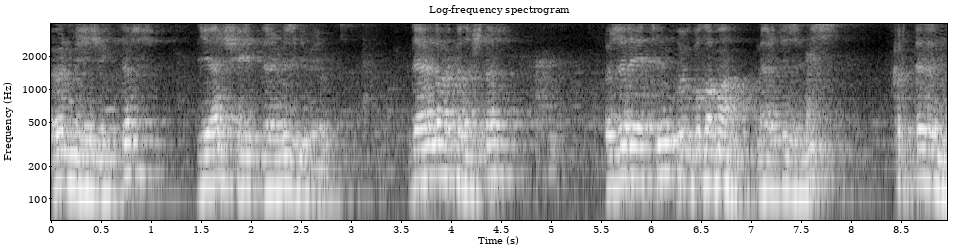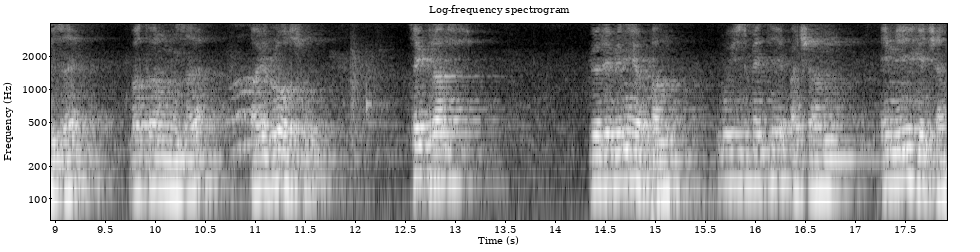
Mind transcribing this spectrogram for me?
ölmeyecektir. Diğer şehitlerimiz gibi. Değerli arkadaşlar, Özel Eğitim Uygulama Merkezimiz Kırklareli'mize, vatanımıza hayırlı olsun. Tekrar görevini yapan, bu hizmeti açan, emeği geçen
